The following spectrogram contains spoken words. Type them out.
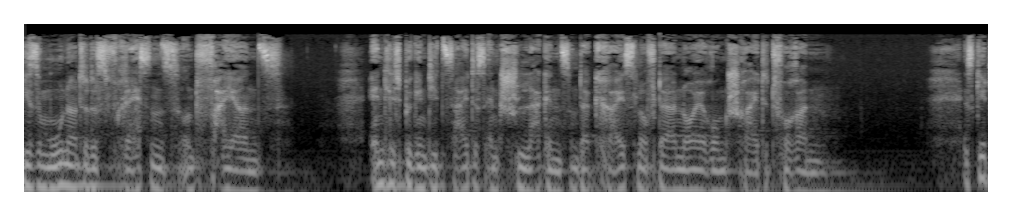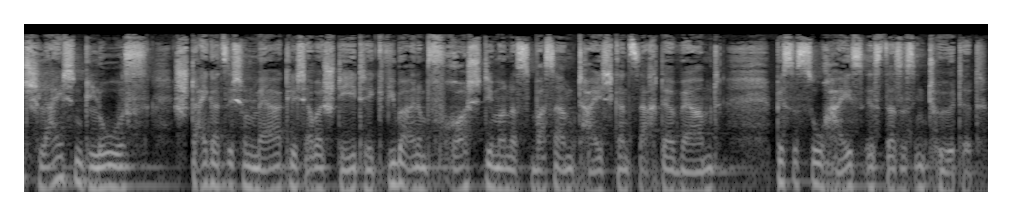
Diese Monate des Fressens und Feierns. Endlich beginnt die Zeit des Entschlackens und der Kreislauf der Erneuerung schreitet voran. Es geht schleichend los, steigert sich unmerklich, aber stetig, wie bei einem Frosch, dem man das Wasser am Teich ganz sacht erwärmt, bis es so heiß ist, dass es ihn tötet.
